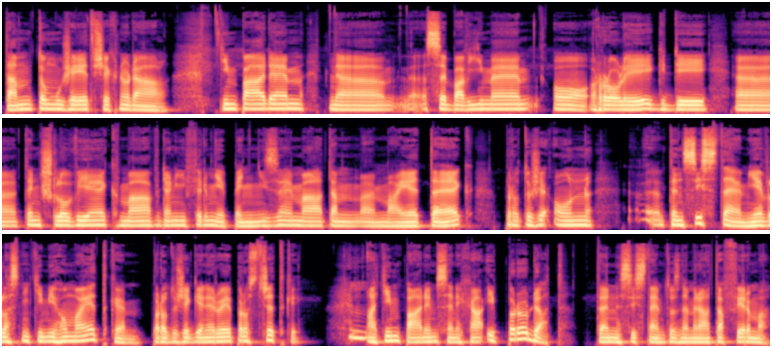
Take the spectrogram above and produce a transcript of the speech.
tam to může jet všechno dál. Tím pádem uh, se bavíme o roli, kdy uh, ten člověk má v dané firmě peníze, má tam majetek, protože on ten systém je vlastně tím jeho majetkem, protože generuje prostředky. Hmm. A tím pádem se nechá i prodat ten systém, to znamená ta firma.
